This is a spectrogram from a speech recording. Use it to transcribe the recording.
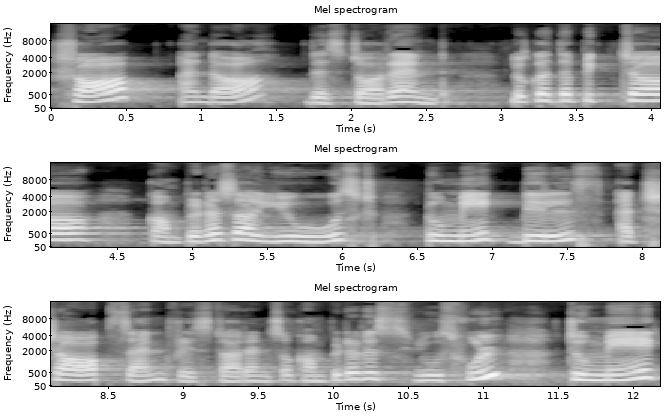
shop and a restaurant. Look at the picture. Computers are used to make bills at shops and restaurants. So computer is useful to make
